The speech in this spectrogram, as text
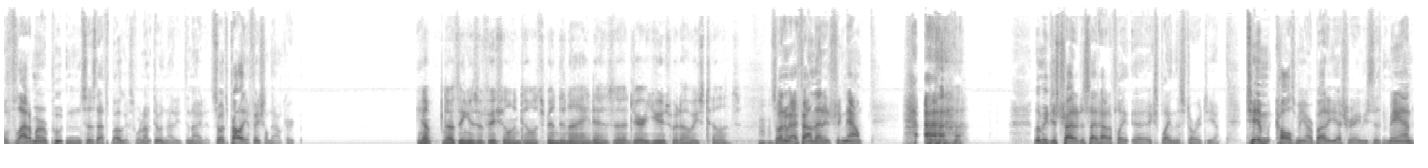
Vladimir Putin says that's bogus. We're not doing that. He denied it. So it's probably official now, Kurt. Yep, nothing is official until it's been denied, as uh, Jerry Hughes would always tell us. So anyway, I found that interesting. Now, let me just try to decide how to play, uh, explain this story to you. Tim calls me, our buddy, yesterday, and he says, "Man,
